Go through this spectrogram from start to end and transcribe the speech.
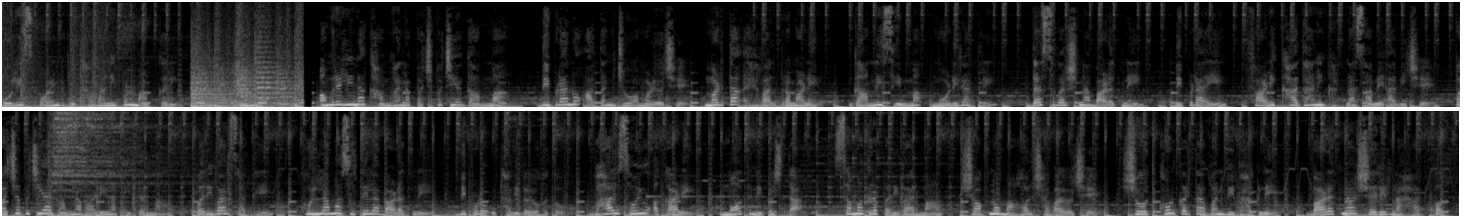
પોલીસ પોઈન્ટ ગોઠવવાની પણ માંગ કરી. અમરેલીના ખાંભાના પચપચિયા ગામમાં દીપડાનો આતંક જોવા મળ્યો છે. મળતા અહેવાલ પ્રમાણે ગામની સીમમાં મોડી રાત્રે દસ વર્ષના બાળકને દીપડાએ ફાડી ખાધાની ઘટના સામે આવી છે. પચપચિયા ગામના વાડીના ખેતરમાં પરિવાર સાથે ખુલ્લામાં સૂતેલા બાળકને દીપડો ઉઠાવી ગયો હતો. ભાલ સોયું અકાળે મોત નીપજતા સમગ્ર પરિવારમાં શોકનો માહોલ છવાયો છે. શોધખોળ કરતા વન વિભાગને બાળકના શરીરના હાથ પગ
